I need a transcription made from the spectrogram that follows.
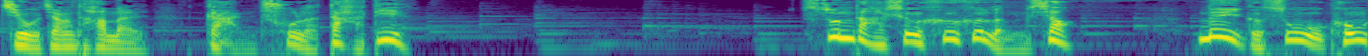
就将他们赶出了大殿。孙大圣呵呵冷笑，那个孙悟空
